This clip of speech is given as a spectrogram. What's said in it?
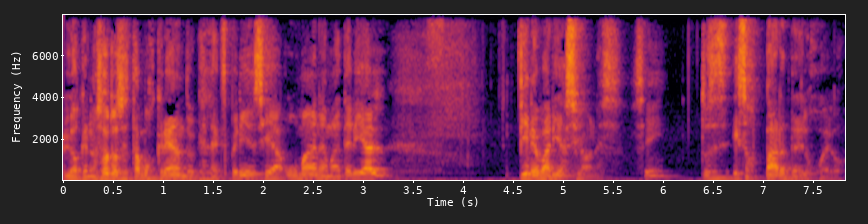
Lo que nosotros estamos creando, que es la experiencia humana material, tiene variaciones, ¿sí? Entonces, eso es parte del juego.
